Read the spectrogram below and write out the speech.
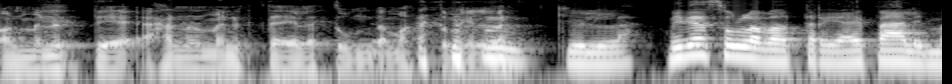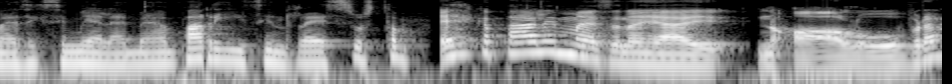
on mennyt tie- hän on mennyt teille tuntemattomille. Kyllä. Mitä sulla, Valtteri, jäi päällimmäiseksi mieleen meidän Pariisin reissusta? Ehkä päällimmäisenä jäi, no A, Louvre,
